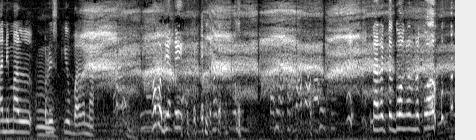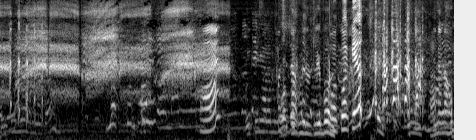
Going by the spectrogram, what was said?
animal rescue ba na. Hawa diya kay Naragkagwang ng nakwaw. Ha? Huwag ko sa libon. Wakwak yun? Inanahog.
